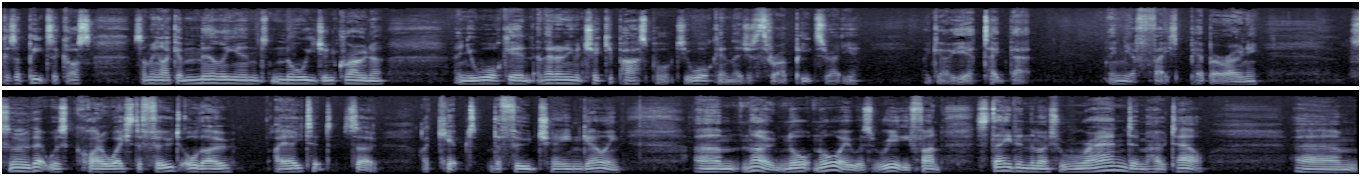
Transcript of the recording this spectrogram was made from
Because a pizza costs something like a million Norwegian kroner and you walk in and they don't even check your passport. You walk in, they just throw a pizza at you. They go, yeah, take that. In your face, pepperoni. So that was quite a waste of food, although I ate it. So I kept the food chain going. Um, no, Nor- Norway was really fun. Stayed in the most random hotel. Um,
